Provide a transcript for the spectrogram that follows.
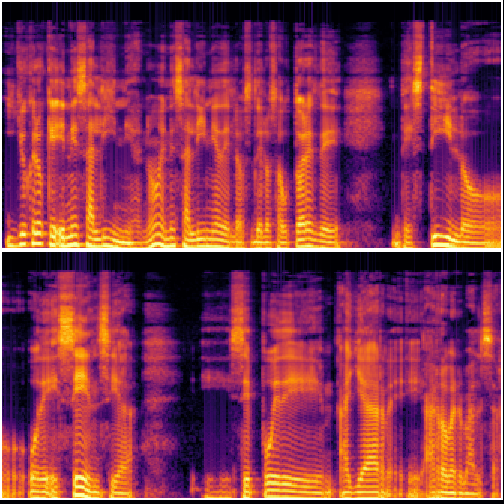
y yo creo que en esa línea, ¿no? En esa línea de los, de los autores de, estilo o de esencia, eh, se puede hallar eh, a Robert Balser.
